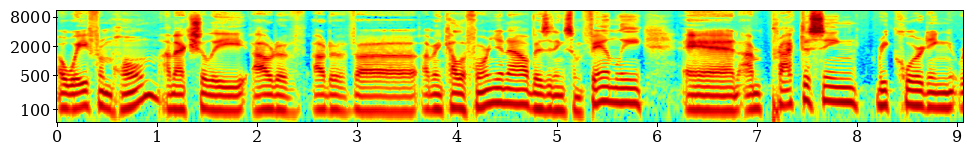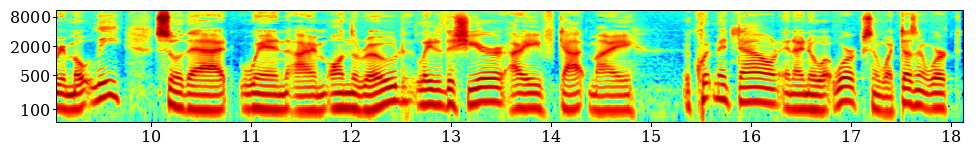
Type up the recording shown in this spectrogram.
away from home. I'm actually out of out of uh, I'm in California now, visiting some family, and I'm practicing recording remotely so that when I'm on the road later this year, I've got my equipment down and I know what works and what doesn't work.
